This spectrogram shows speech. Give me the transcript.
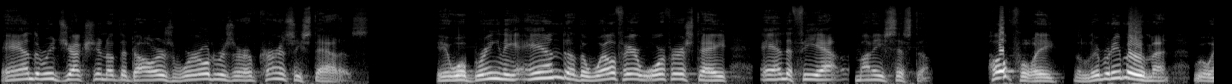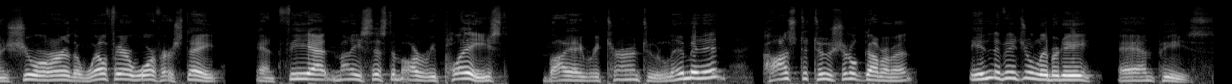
and the rejection of the dollar's world reserve currency status. It will bring the end of the welfare warfare state and the fiat money system. Hopefully, the liberty movement will ensure the welfare warfare state and fiat money system are replaced by a return to limited constitutional government, individual liberty, and peace.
